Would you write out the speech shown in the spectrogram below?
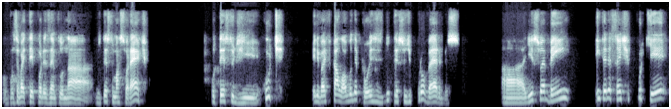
Você vai ter, por exemplo, na, no texto massorético, o texto de Ruth, ele vai ficar logo depois do texto de Provérbios. Ah, isso é bem interessante porque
